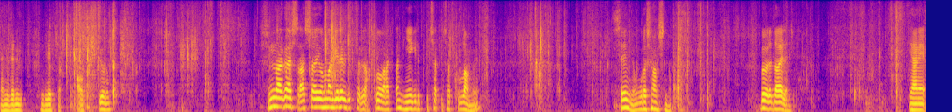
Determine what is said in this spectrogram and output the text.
Kendilerini milletçe alkışlıyorum. Şimdi arkadaşlar aşağıya yorumlar gelebilir tabi haklı olarak da niye gidip bıçak bıçak kullanmıyor. Sevmiyorum uğraşamam şimdi. Böyle daha eğlenceli. Yani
